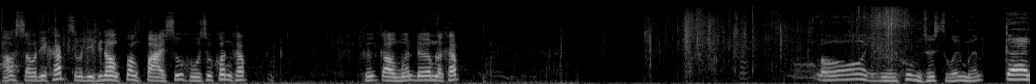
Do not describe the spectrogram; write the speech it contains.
เอาสวัสดีครับ สวัสดีพี่น้องป้องปายสู้ขู่สู้คนครับ คือเก่าเหมือนเดิมแหละครับโอ้ยหนึ่งพุ่มสวยๆเหมือนกัน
